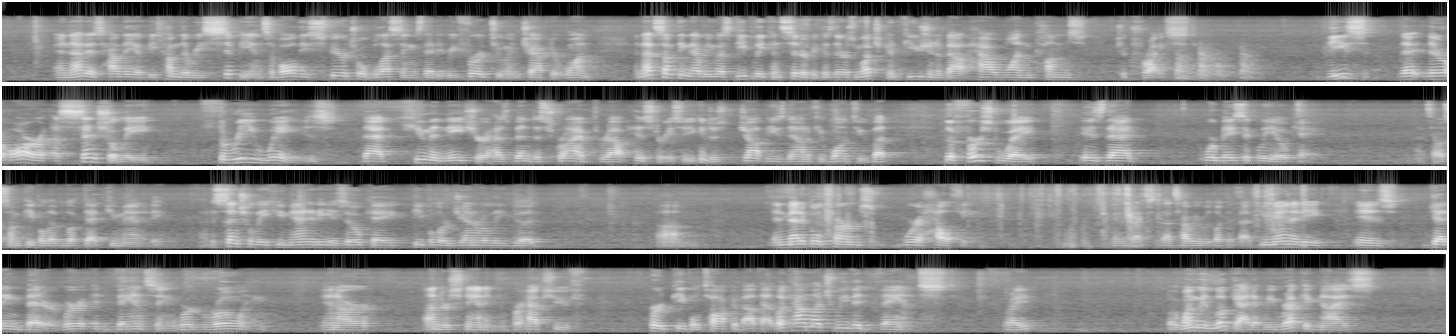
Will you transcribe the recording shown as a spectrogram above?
and that is how they have become the recipients of all these spiritual blessings that he referred to in chapter 1. And that's something that we must deeply consider because there's much confusion about how one comes to Christ. These, there are essentially three ways that human nature has been described throughout history. So you can just jot these down if you want to. But the first way is that we're basically okay. That's how some people have looked at humanity. That essentially, humanity is okay, people are generally good. Um, in medical terms, we're healthy. Okay, that's, that's how we would look at that. Humanity is getting better. We're advancing. We're growing in our understanding. And perhaps you've heard people talk about that. Look how much we've advanced, right? But when we look at it, we recognize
